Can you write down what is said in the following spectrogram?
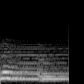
grande.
